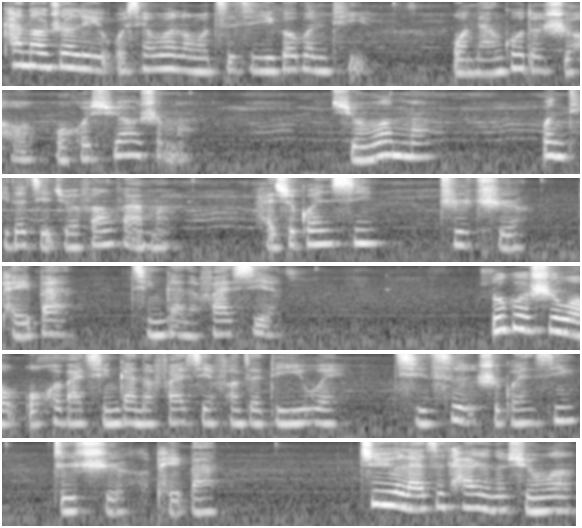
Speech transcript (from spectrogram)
看到这里，我先问了我自己一个问题：我难过的时候，我会需要什么？询问吗？问题的解决方法吗？还是关心、支持、陪伴、情感的发泄？如果是我，我会把情感的发泄放在第一位，其次是关心、支持和陪伴。至于来自他人的询问，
